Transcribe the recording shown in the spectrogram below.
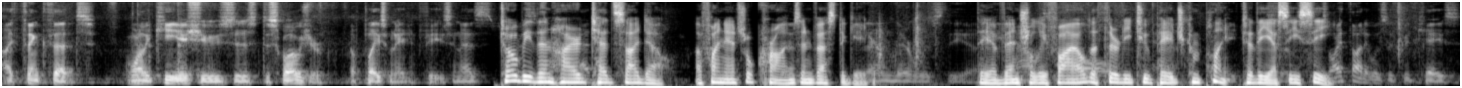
I think that one of the key issues is disclosure of placement agent fees. And as Tobe then hired Ted Siedle, a financial crimes investigator. They eventually filed a 32 page complaint to the SEC. so I thought it was a good case.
